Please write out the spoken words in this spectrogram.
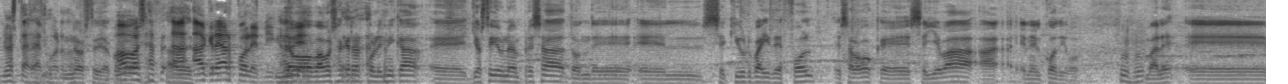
No estás de acuerdo. No estoy de acuerdo. Vamos a, A a- ver. a crear polémica. No, Bien. vamos a crear polémica. Eh, yo estoy en una empresa donde el Secure by Default es algo que se lleva a- en el código. ¿Vale? Eh,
